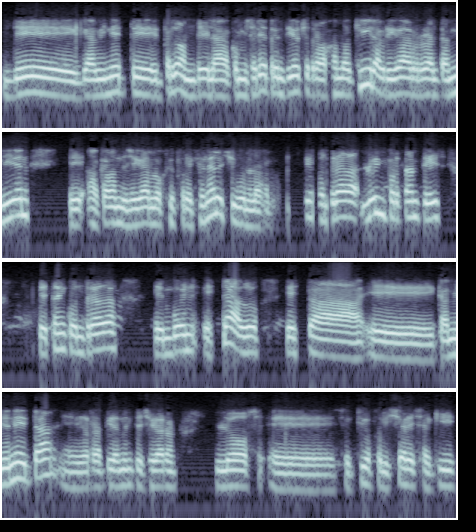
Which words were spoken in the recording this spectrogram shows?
de gabinete, perdón, de la comisaría 38 trabajando aquí, la brigada rural también, acaban de llegar los jefes regionales y bueno, la encontrada, lo importante es que está encontrada en buen estado esta eh, camioneta. Eh, rápidamente llegaron los eh, efectivos policiales aquí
